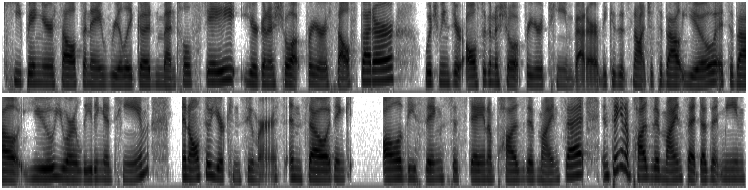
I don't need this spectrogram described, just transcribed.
keeping yourself in a really good mental state, you're going to show up for yourself better, which means you're also going to show up for your team better because it's not just about you, it's about you. You are leading a team and also your consumers. And so I think all of these things to stay in a positive mindset. And staying in a positive mindset doesn't mean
